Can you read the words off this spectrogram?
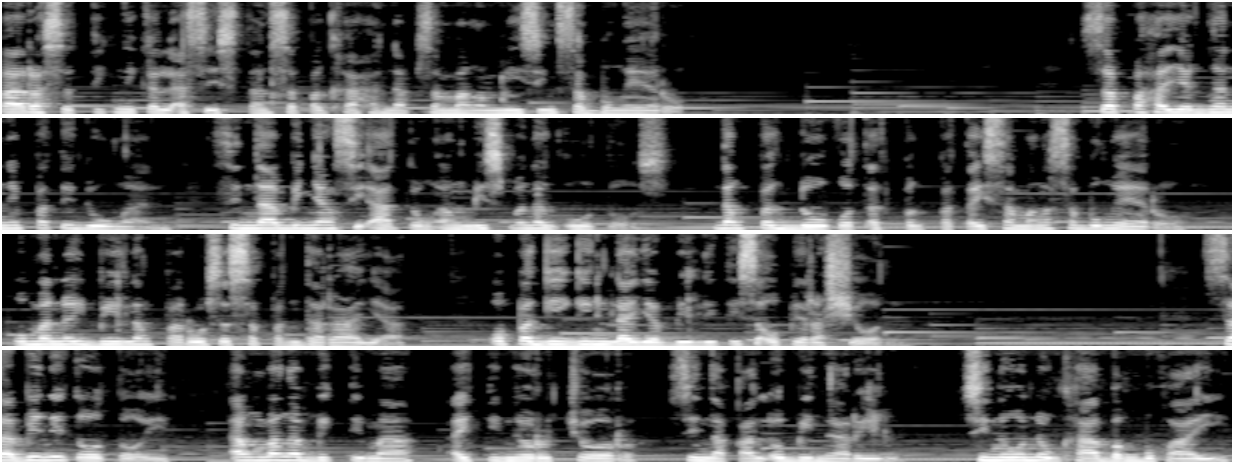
para sa technical assistance sa paghahanap sa mga missing sabungero. Sa pahayag nga ni Patidungan, sinabi niyang si Atong ang mismo nag-utos ng pagdukot at pagpatay sa mga sabungero umano'y bilang parusa sa pandaraya o pagiging liability sa operasyon. Sabi ni Totoy, ang mga biktima ay tinurture, sinakal o binaril, sinunog habang buhay,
